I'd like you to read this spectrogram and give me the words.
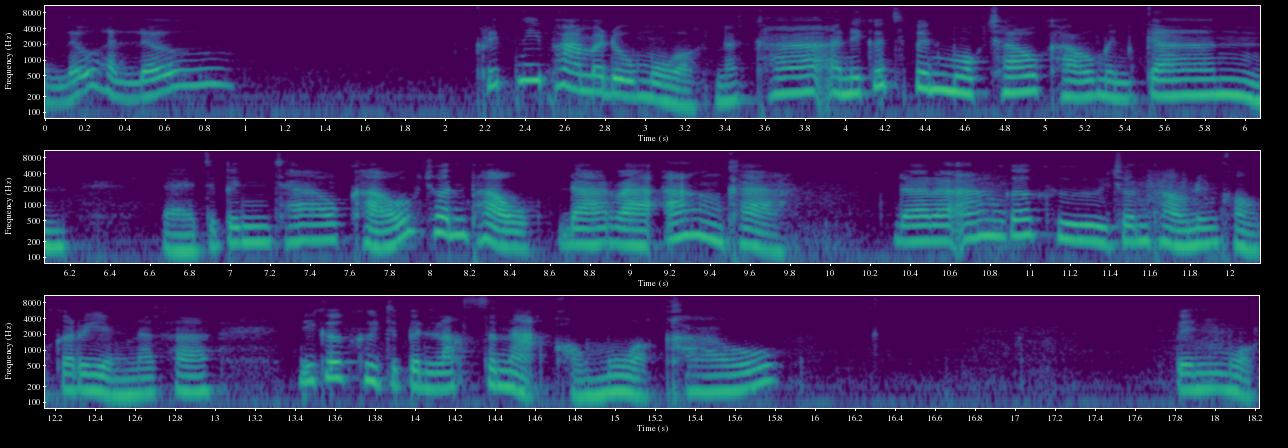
ฮัลโหล ฮัลโหล คลิปนี้พามาดูหมวกนะคะ อันนี้ก็จะเป็นหมวกชาวเขาเหมือนกัน แต่จะเป็นชาวเขาชนเผ่าดาราอั่งค่ะ ดาราอั่งก็คือชนเผ่าหนึ่งของกะเหรี่ยงนะคะ นี่ก็คือจะเป็นลักษณะของหมวกเขา เป็นหมวก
